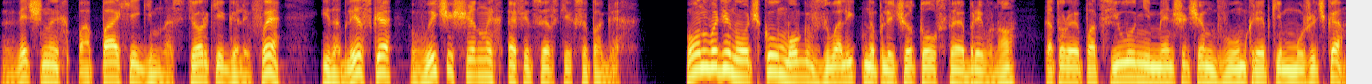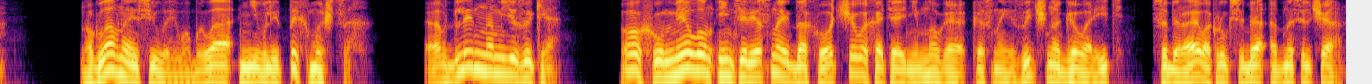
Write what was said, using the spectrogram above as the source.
в вечных папахе, гимнастерке, галифе и до блеска вычищенных офицерских сапогах. Он в одиночку мог взвалить на плечо толстое бревно — которая под силу не меньше, чем двум крепким мужичкам. Но главная сила его была не в литых мышцах, а в длинном языке. Ох, умел он интересно и доходчиво, хотя и немного косноязычно говорить, собирая вокруг себя односельчан.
